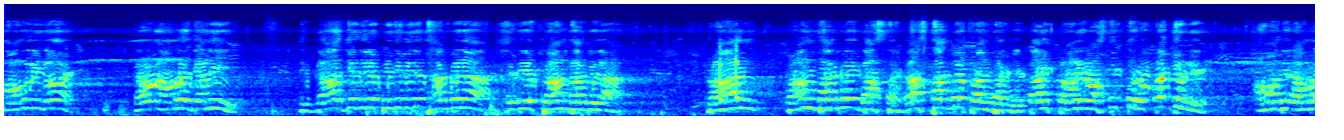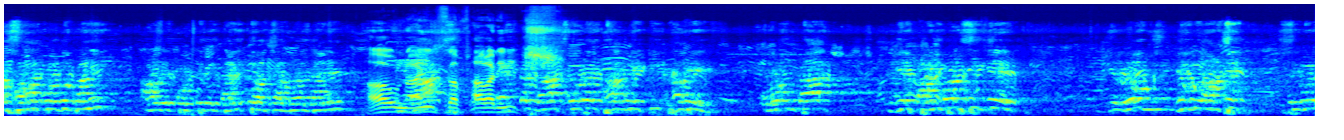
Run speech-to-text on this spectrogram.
মামুলি নয়, কারণ আমরা জানি যে গাছ যেদিনে পৃথিবীতে থাকবে না, সেদিনে প্রাণ থাকবে না। প্রাণ প্রাণ থাকবে, গাছ থাকবে গাছ থাকবে, প্রাণ থাকবে। তাই প্রাণের অস্তিত্ব রক্ষার জন্যে আমাদের, আমরা সমাজবদ্ধ প্রাণী আমাদের প্রত্যেকের দায়িত্ব আছে আপনারা জানেন। How nice the flower is গাছ কোথায় থাকবে কি খাবে এবং তার যে পারিপার্শ্বিক যে রোগ যেগুলো আছে সেগুলো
